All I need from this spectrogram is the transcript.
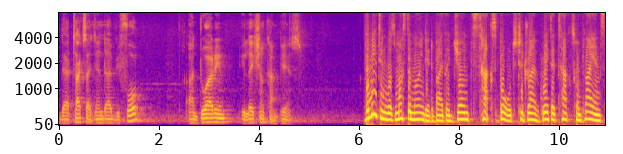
their tax agenda before and during election campaigns. The meeting was masterminded by the Joint Tax Board to drive greater tax compliance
